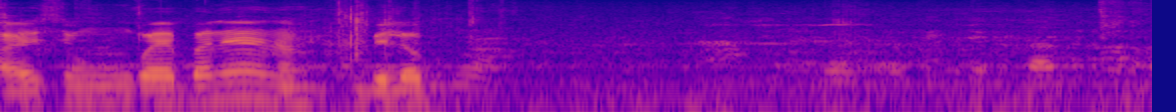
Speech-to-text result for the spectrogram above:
Ayos yung kuweba na yan, oh. bilog. Dami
